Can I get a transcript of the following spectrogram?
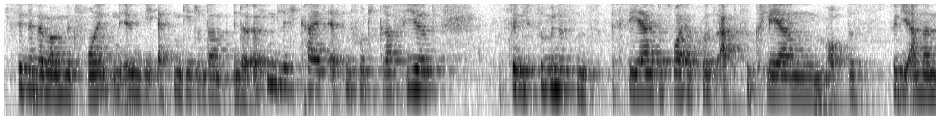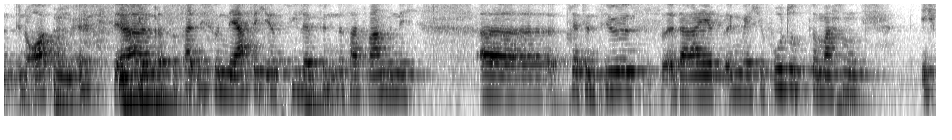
ich finde, wenn man mit Freunden irgendwie essen geht und dann in der Öffentlichkeit Essen fotografiert, finde ich es zumindest fair, das vorher kurz abzuklären, ob das für die anderen in Ordnung ist. Ja? Dass das halt nicht so nervig ist. Viele empfinden das als wahnsinnig äh, prätentiös, da jetzt irgendwelche Fotos zu machen. Ich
